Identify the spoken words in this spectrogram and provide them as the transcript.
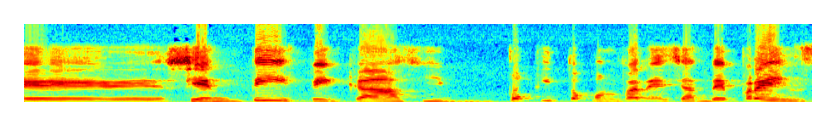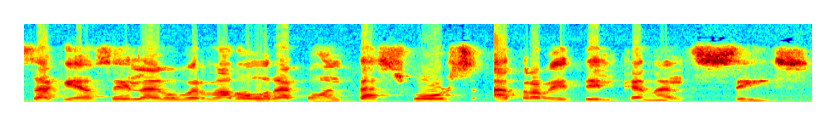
eh, científicas y un poquito conferencias de prensa que hace la gobernadora con el Task Force a través del Canal 6.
